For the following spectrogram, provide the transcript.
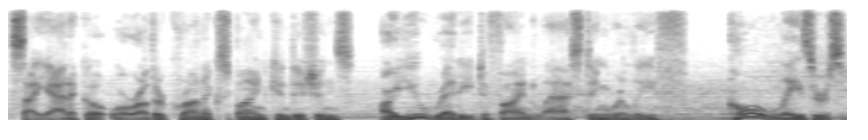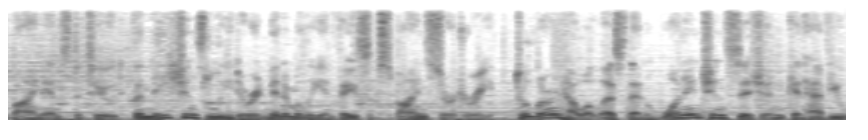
sciatica, or other chronic spine conditions? Are you ready to find lasting relief? Call Laser Spine Institute, the nation's leader in minimally invasive spine surgery, to learn how a less than one inch incision can have you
